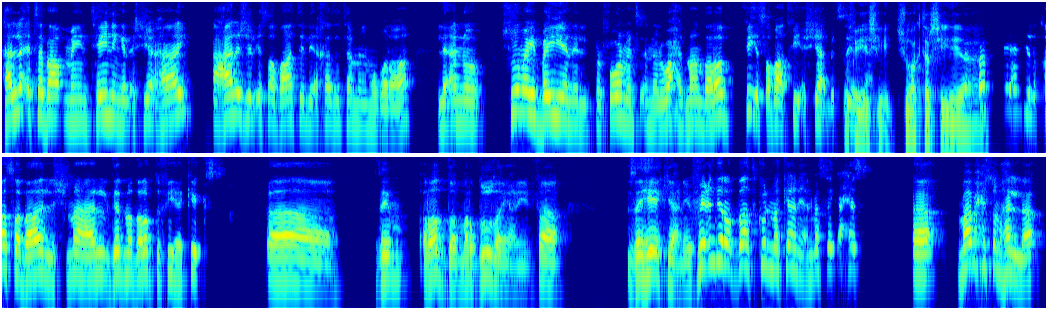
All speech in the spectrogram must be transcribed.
هلأ it's about maintaining الأشياء هاي أعالج الإصابات اللي أخذتها من المباراة لأنه شو ما يبين ال performance إنه الواحد ما انضرب في إصابات في أشياء بتصير في يعني. إشي. شو أكثر شيء في عندي القصبة الشمال قد ما ضربت فيها kicks ف زي ردة مردودة يعني ف زي هيك يعني. وفي عندي ردات كل مكان يعني بس هيك أحس آه ما بحسهم هلا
